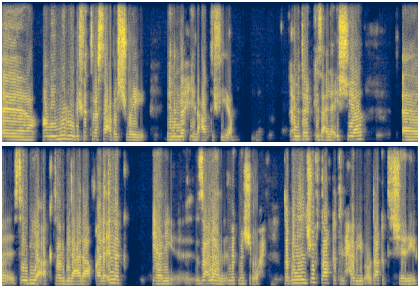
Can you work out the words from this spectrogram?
آه عم يمروا بفترة صعبة شوي من الناحية العاطفية. عم تركز على أشياء آه، سلبية أكتر بالعلاقة لأنك يعني زعلان لأنك مجروح. طب بدنا نشوف طاقة الحبيب أو طاقة الشريك.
